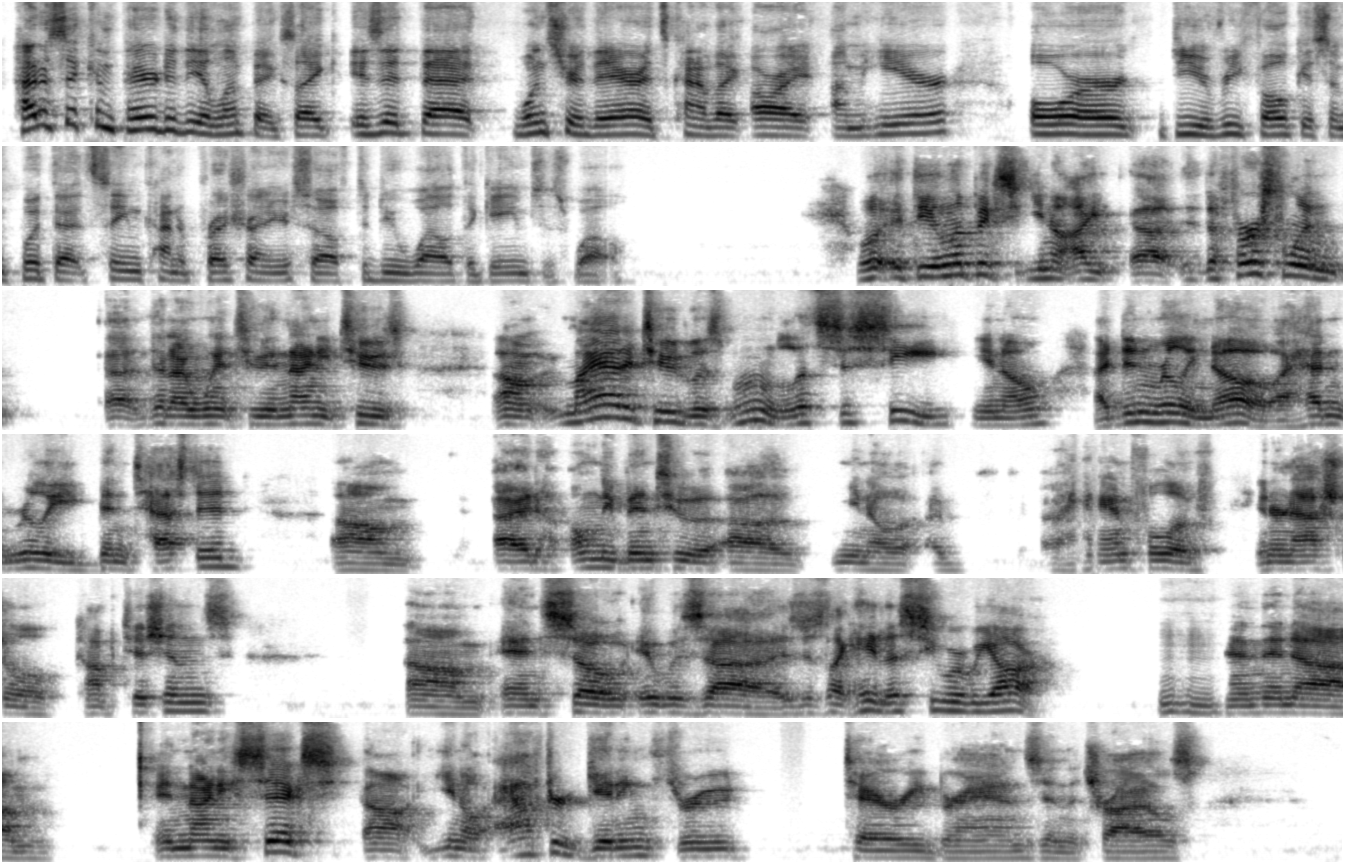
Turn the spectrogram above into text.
How does it compare to the Olympics? Like, is it that once you're there, it's kind of like, all right, I'm here, or do you refocus and put that same kind of pressure on yourself to do well at the games as well? Well, at the Olympics, you know, I uh, the first one uh, that I went to in '92s. Um, my attitude was, mm, let's just see. You know, I didn't really know. I hadn't really been tested. Um, I'd only been to, uh, you know, a, a, handful of international competitions. Um, and so it was, uh, it was just like, hey, let's see where we are. Mm-hmm. And then um, in 96, uh, you know, after getting through Terry Brands and the trials,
